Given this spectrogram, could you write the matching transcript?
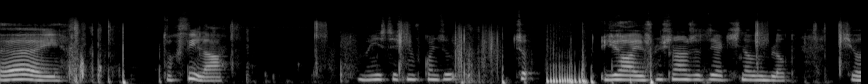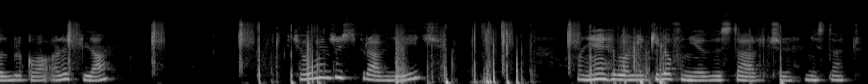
Ej. To chwila. My jesteśmy w końcu... Co? Ja już myślałam, że to jakiś nowy blok się odblokował, ale chwila. Chciałbym coś sprawdzić. O nie, chyba mi kilofu nie wystarczy. Nie starczy.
